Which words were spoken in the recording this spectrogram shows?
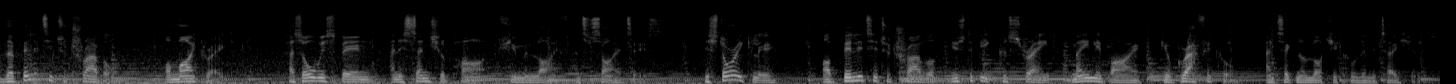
The ability to travel or migrate has always been an essential part of human life and societies. Historically, our ability to travel used to be constrained mainly by geographical and technological limitations.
